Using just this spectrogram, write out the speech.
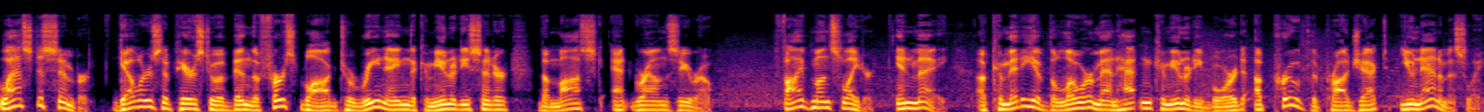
Last December, Gellers appears to have been the first blog to rename the community center the Mosque at Ground Zero. Five months later, in May, a committee of the Lower Manhattan Community Board approved the project unanimously.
